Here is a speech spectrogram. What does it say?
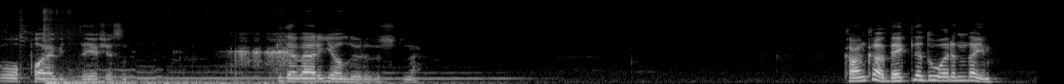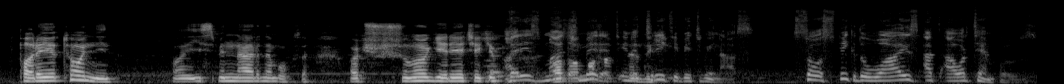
Oh para bitti yaşasın. Bir de vergi alıyoruz üstüne. Kanka bekle duvarındayım. Parayı tonlin. Ay ismin nerede boksa. Bak şunu geriye çekip There is much Adam merit in a bakabilirdik. treaty between us. So speak the wise at our temples.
